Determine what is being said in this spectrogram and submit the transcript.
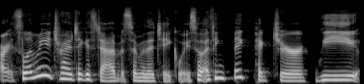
All right. So let me try to take a stab at some of the takeaways. So I think big picture, we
